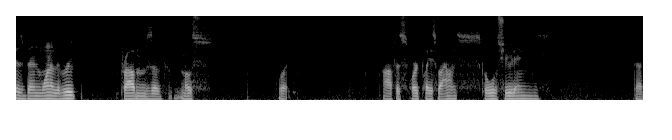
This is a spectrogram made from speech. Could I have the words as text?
has been one of the root problems of most what office workplace violence school shootings that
